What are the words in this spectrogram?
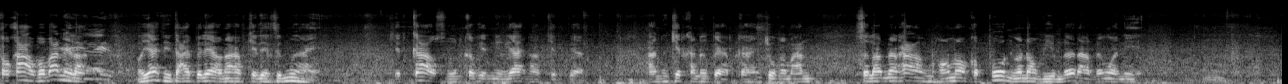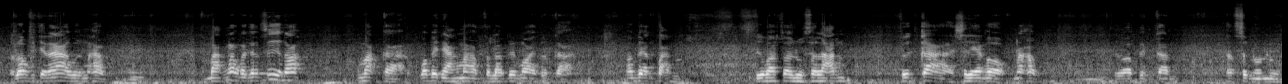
คร่าวๆประมาณนี้ล่ะว่ายายที่ตายไปแล้วนะครับเก็ดเลขเสมอให้790กับเห็นนิ้วยายนะครับ78อันหนึง7คันหนึง8ก็ให้โชคให้มันสำหรับแนวทางของน้องกับปุ้นกับน้องบีมเด้อนะครับในวันนี้อืมลองพิจารณาเบิ่งนะครับอืมมักนำก็จังซื้อเนาะ มักกะว่าเป็นหยังนะครับสำหรับเด็กน้อยเพิ่นกะมาแบ่งปันหรือว่าซอยลูกสลานฝึกกล้าแสดงออกนะครับอืมถือว่าเป็นการสนับสนุนลูก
